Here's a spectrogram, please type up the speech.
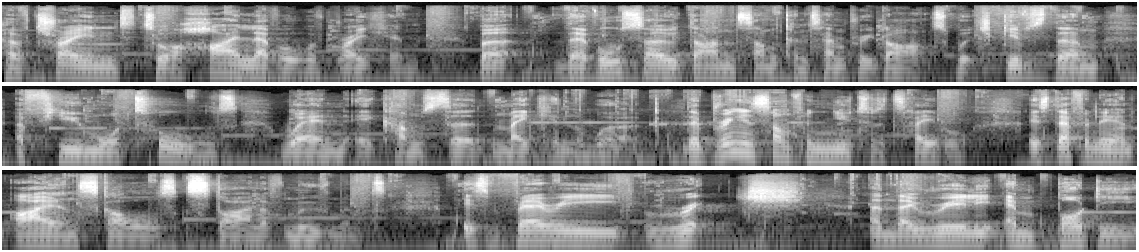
have trained to a high level with breaking, but they've also done some contemporary dance, which gives them a few more tools when it comes to making the work. They're bringing something new to the table. It's definitely an Iron Skulls style of movement. It's very rich and they really embody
